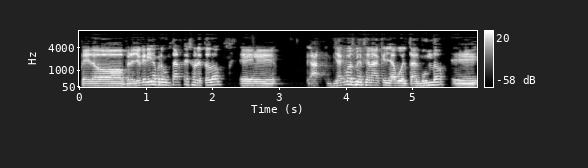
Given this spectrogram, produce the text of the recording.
Pero, pero yo quería preguntarte sobre todo, eh, ya que hemos mencionado aquella vuelta al mundo, eh,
